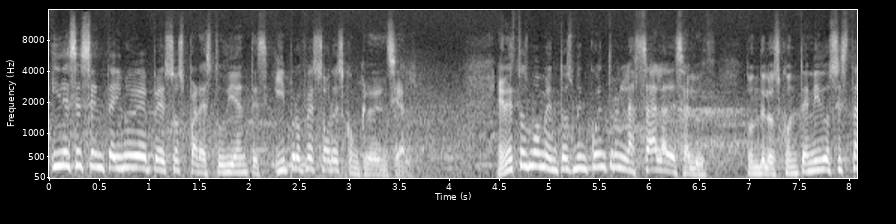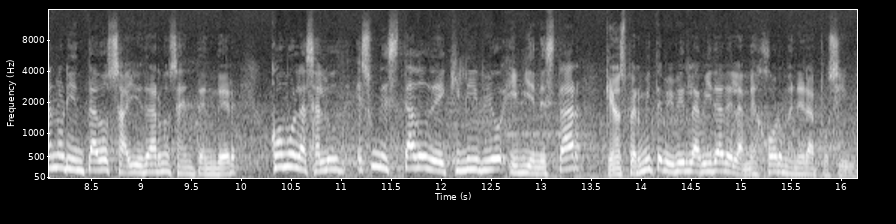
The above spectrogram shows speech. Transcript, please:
y de 69 pesos para estudiantes y profesores con credencial. En estos momentos me encuentro en la sala de salud, donde los contenidos están orientados a ayudarnos a entender cómo la salud es un estado de equilibrio y bienestar que nos permite vivir la vida de la mejor manera posible.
